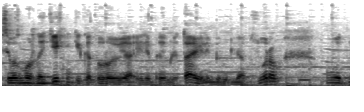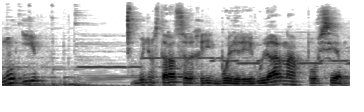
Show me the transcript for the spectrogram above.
всевозможной техники, которую я или приобретаю, или беру для обзоров. Вот. Ну и будем стараться выходить более регулярно по всем,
